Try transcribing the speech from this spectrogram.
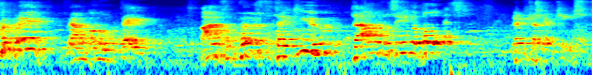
Quickly! We haven't got all day. I'm supposed to take you down to see the boss. Let me just get keys.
